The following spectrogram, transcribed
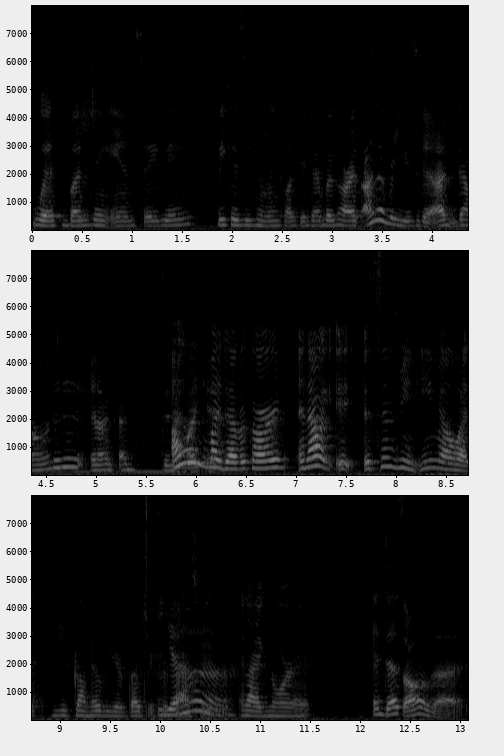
with budgeting and saving because you can link like your debit cards. I never used it. I downloaded it and I, I didn't I like linked it. my debit card, and now it, it sends me an email like you've gone over your budget for fast food, and I ignore it. it does all of that.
